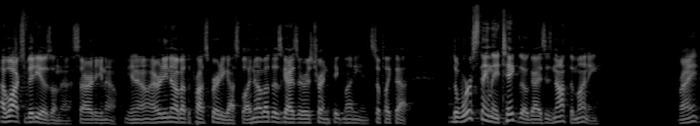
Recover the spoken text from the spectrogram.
I watched videos on this. I already know. You know, I already know about the prosperity gospel. I know about those guys that are always trying to take money and stuff like that. The worst thing they take, though, guys, is not the money right?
